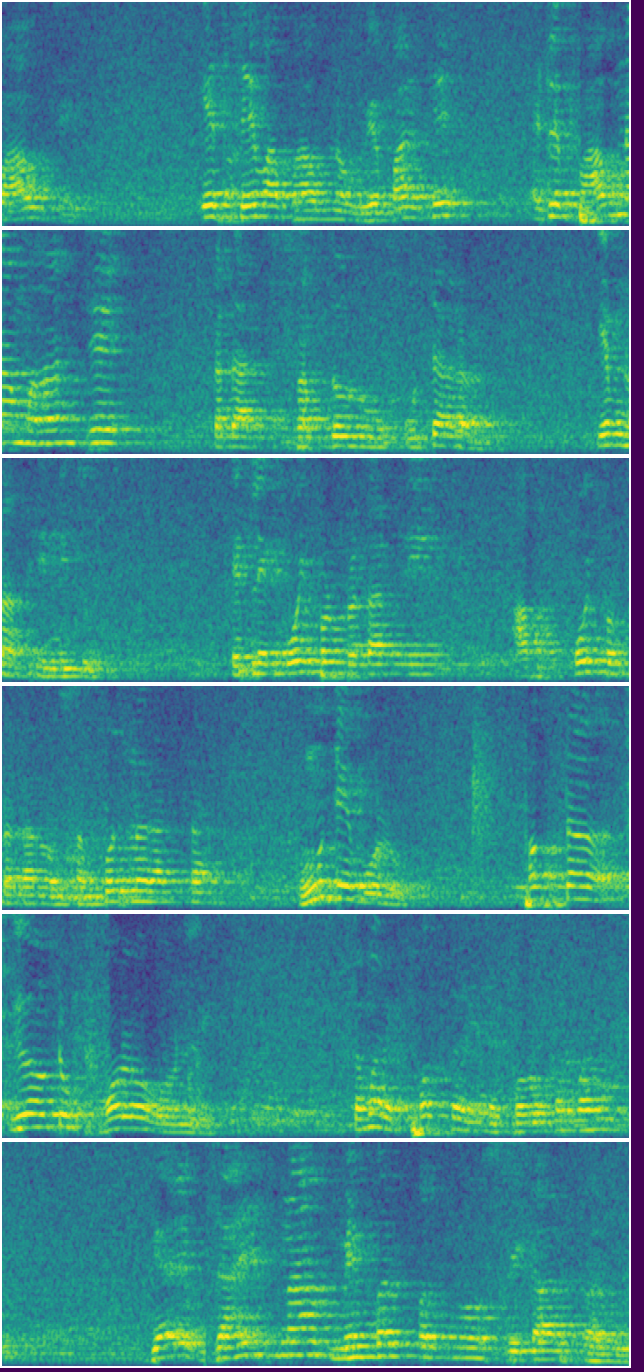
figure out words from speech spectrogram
ભાવ છે, એ સેવા ભાવનો વેપાર છે. એટલે ભાવના મહાન છે, કદાચ શબ્દોનું ઉચ્ચારણ એમનાથી નીચું. એટલે કોઈ પણ પ્રકારની આપ કોઈ પણ પ્રકારનો સંકોચ ન રાખતા. હું જે બોલું, ફક્ત you have to follow only તમારે ફક્ત એને ફોલો કરવાનું છે. જ્યારે જાયન્ટ્સના મેમ્બર પદનો સ્વીકાર કરવો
